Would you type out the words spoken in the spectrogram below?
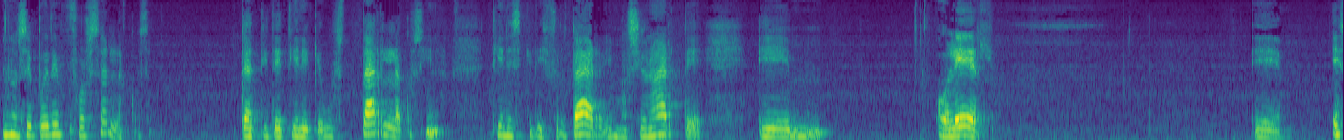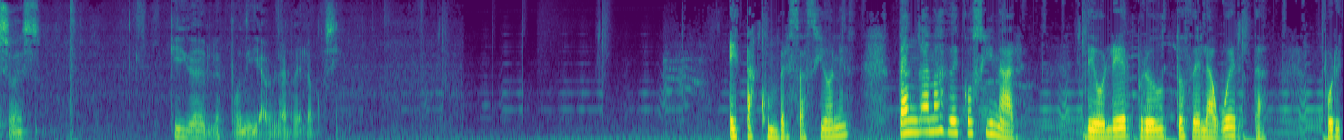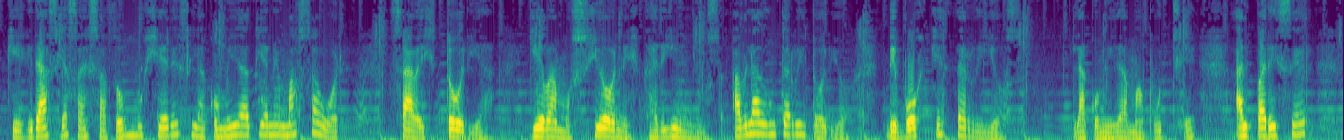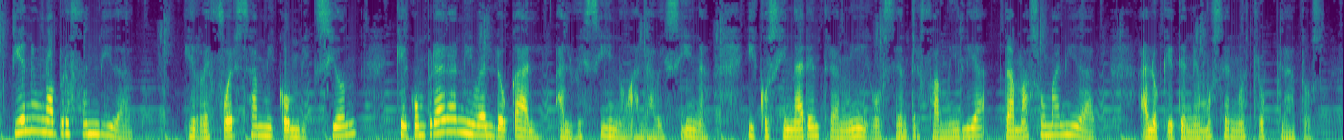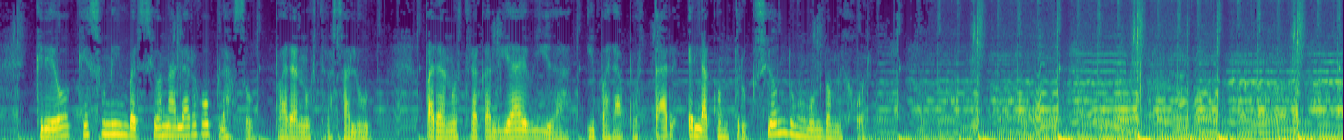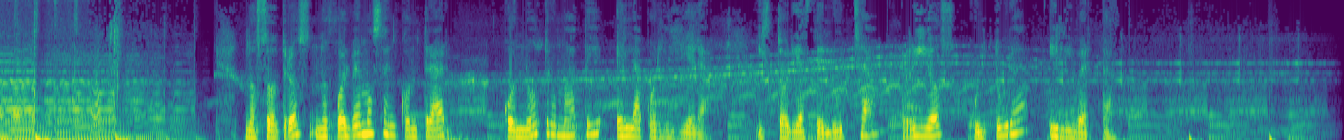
no se pueden forzar las cosas. A ti te tiene que gustar la cocina, tienes que disfrutar, emocionarte, em, oler. Eh, eso es que yo les podía hablar de la cocina. Estas conversaciones dan ganas de cocinar, de oler productos de la huerta, porque gracias a esas dos mujeres la comida tiene más sabor, sabe historia, lleva emociones, cariños, habla de un territorio, de bosques, de ríos. La comida mapuche, al parecer, tiene una profundidad y refuerza mi convicción que comprar a nivel local, al vecino, a la vecina y cocinar entre amigos, entre familia, da más humanidad a lo que tenemos en nuestros platos. Creo que es una inversión a largo plazo para nuestra salud, para nuestra calidad de vida y para aportar en la construcción de un mundo mejor. Nosotros nos volvemos a encontrar con otro mate en la cordillera. Historias de lucha, ríos, cultura y libertad.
